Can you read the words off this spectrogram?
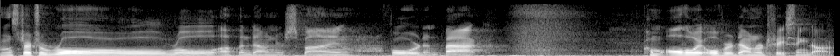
And start to roll, roll up and down your spine, forward and back. Come all the way over downward facing dog.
